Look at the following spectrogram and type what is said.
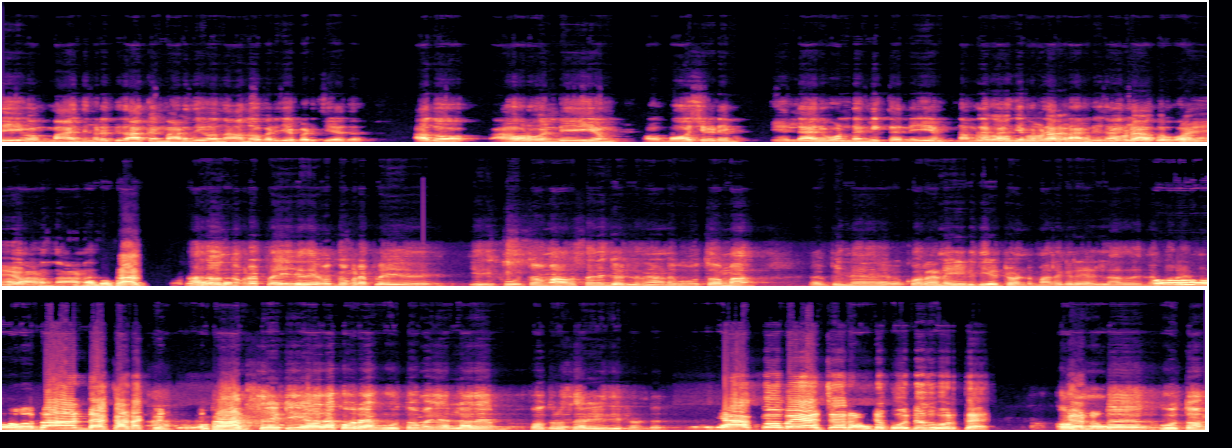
ദൈവം ആ നിങ്ങളുടെ പിതാക്കന്മാരുടെ ദൈവം നാന്നോ പരിചയപ്പെടുത്തിയത്. അതോ അഹറോന്റെയും മോശയുടെയും എല്ലാരും ഉണ്ടെങ്കിൽ തന്നെയും നമ്മളെ അതാണെന്നാണ് അത് ഒന്നും കൂടെ പ്ലേ ചെയ്തേ ഒന്നും കൂടെ പ്ലേ ചെയ്തേ ഈ കൂത്തോമ അവസാനം ചൊല്ലുന്നതാണ്. കൂത്തോമ പിന്നെ കുറെ എണ്ണം എഴുതിയിട്ടുണ്ട് മലകര അല്ലാതെ തന്നെ ട്രാൻസ്ലേറ്റ് ചെയ്യാതെ കൊറേ കൂത്തോമ അല്ലാതെ ഓർത്തഡോക്സുകാർ എഴുതിയിട്ടുണ്ട്. യാക്കോബ അച്ഛനായിട്ട് പൊന്നു സുഹൃത്തെ. ഉണ്ട്. ഹൂത്തോമ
